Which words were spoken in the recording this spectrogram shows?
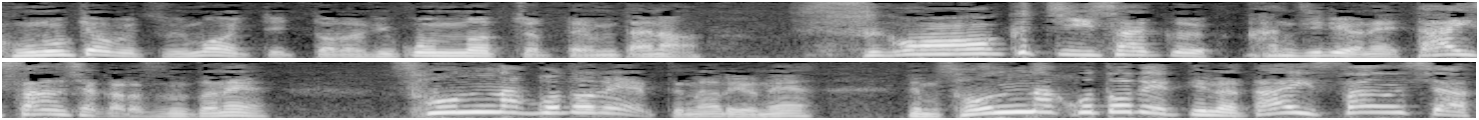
このキャベツうまいって言ったら離婚になっちゃったよ、みたいな。すごーく小さく感じるよね。第三者からするとね。そんなことでってなるよね。でもそんなことでっていうのは第三者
